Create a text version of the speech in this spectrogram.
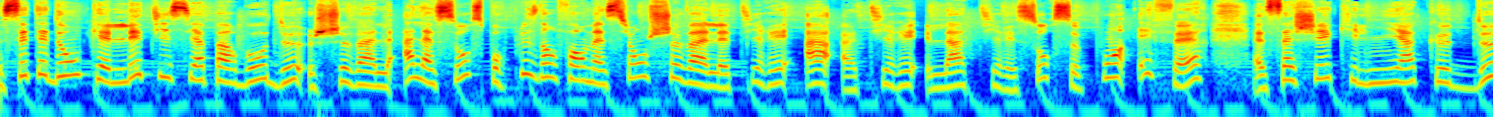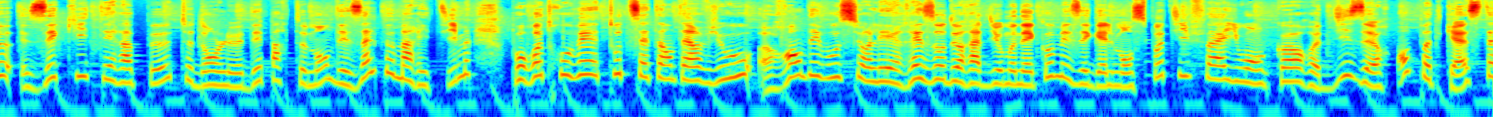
C'était donc Laetitia Parbeau de Cheval à la Source. Pour plus d'informations, cheval-a-la-source.fr. Sachez qu'il n'y a que deux équithérapeutes dans le département des Alpes-Maritimes. Pour retrouver toute cette interview, rendez-vous sur les réseaux de Radio Monaco, mais également Spotify ou encore Deezer en podcast.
